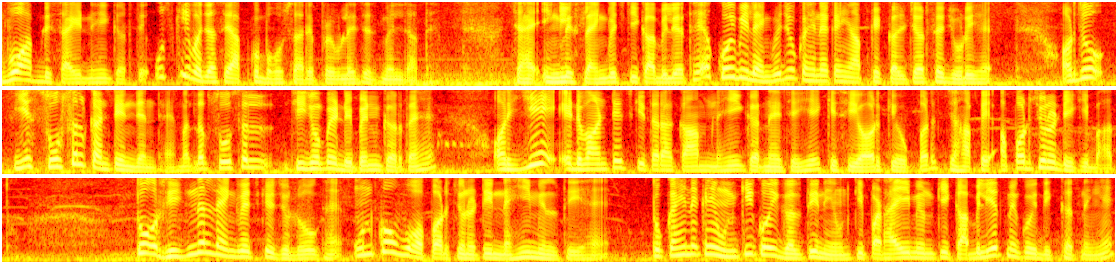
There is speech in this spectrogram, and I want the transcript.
वो आप डिसाइड नहीं करते, उसकी वजह से आपको बहुत सारे प्रिवलेजेस मिल जाते हैं। चाहे इंग्लिश लैंग्वेज की काबिलियत है या कोई भी लैंग्वेज जो कहीं ना कहीं आपके कल्चर से जुड़ी है। और जो ये सोशल कंटेंजेंट है मतलब सोशल चीज़ों पे डिपेंड करते हैं, और ये एडवांटेज की तरह काम नहीं करने चाहिए किसी और के ऊपर, जहाँ पे अपॉर्चुनिटी की बात हो। तो रीजनल लैंग्वेज के जो लोग हैं, उनको वो अपॉर्चुनिटी नहीं मिलती है तो कहीं ना कहीं उनकी कोई गलती नहीं उनकी पढ़ाई में, उनकी काबिलियत में कोई दिक्कत नहीं है,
